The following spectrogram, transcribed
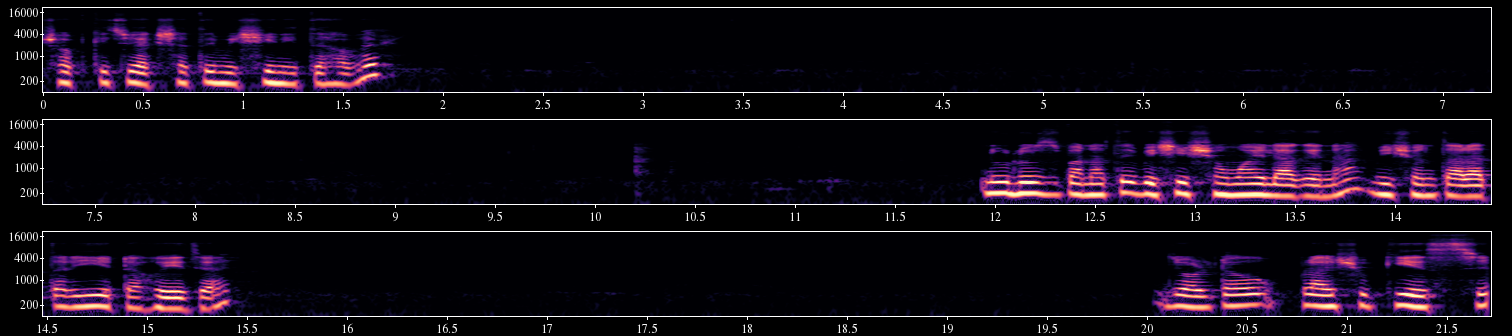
সব কিছু একসাথে মিশিয়ে নিতে হবে। নুডলস বানাতে বেশি সময় লাগে না, ভীষণ তাড়াতাড়ি এটা হয়ে যায়। জলটাও প্রায় শুকিয়ে এসছে।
